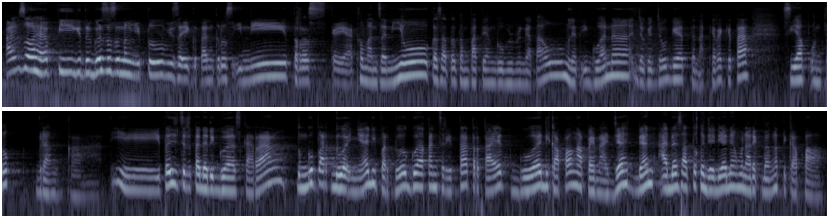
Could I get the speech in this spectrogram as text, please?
I'm so happy gitu gue seseneng itu bisa ikutan cruise ini terus kayak ke Manzanio ke satu tempat yang gue bener-bener gak tahu ngeliat iguana joget-joget dan akhirnya kita siap untuk berangkat Yeay, itu aja cerita dari gue sekarang. Tunggu part 2-nya. Di part 2 gue akan cerita terkait gue di kapal ngapain aja dan ada satu kejadian yang menarik banget di kapal.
